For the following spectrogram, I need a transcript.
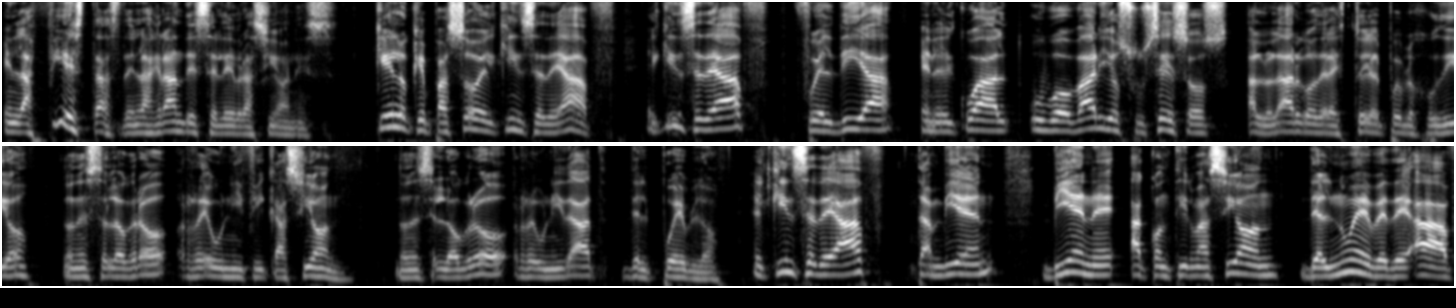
en las fiestas de las grandes celebraciones. ¿Qué es lo que pasó el 15 de Av? El 15 de Av fue el día en el cual hubo varios sucesos a lo largo de la historia del pueblo judío donde se logró reunificación, donde se logró reunidad del pueblo. El 15 de Av también viene a continuación del 9 de Av,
